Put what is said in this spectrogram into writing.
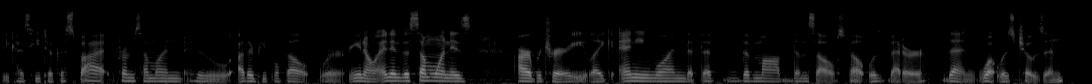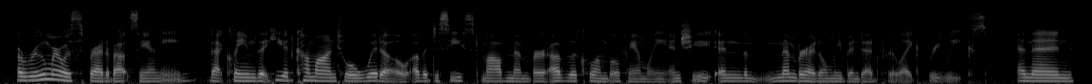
because he took a spot from someone who other people felt were, you know, and the someone is arbitrary, like anyone that the the mob themselves felt was better than what was chosen. A rumor was spread about Sammy that claimed that he had come on to a widow of a deceased mob member of the Colombo family, and she and the member had only been dead for like three weeks. And then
